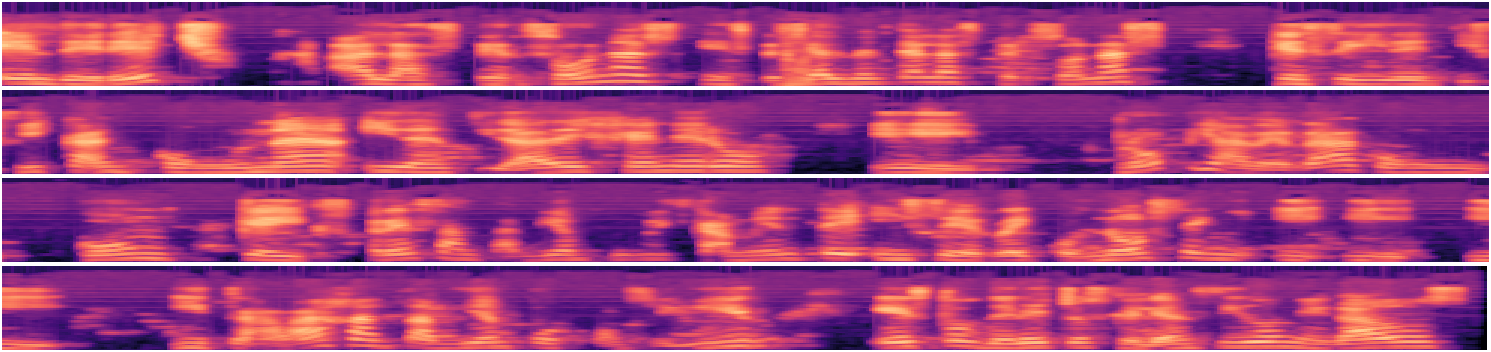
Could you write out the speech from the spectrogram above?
el derecho a las personas, especialmente a las personas que se identifican con una identidad de género eh, propia, ¿verdad? Con, con, que expresan también públicamente y se reconocen y, y, y trabajan también por conseguir estos derechos que le han sido negados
